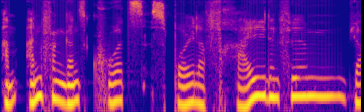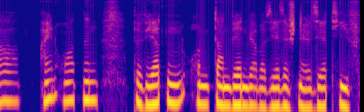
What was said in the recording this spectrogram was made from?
am Anfang ganz kurz spoilerfrei den Film ja einordnen, bewerten und dann werden wir aber sehr, sehr schnell, sehr tief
